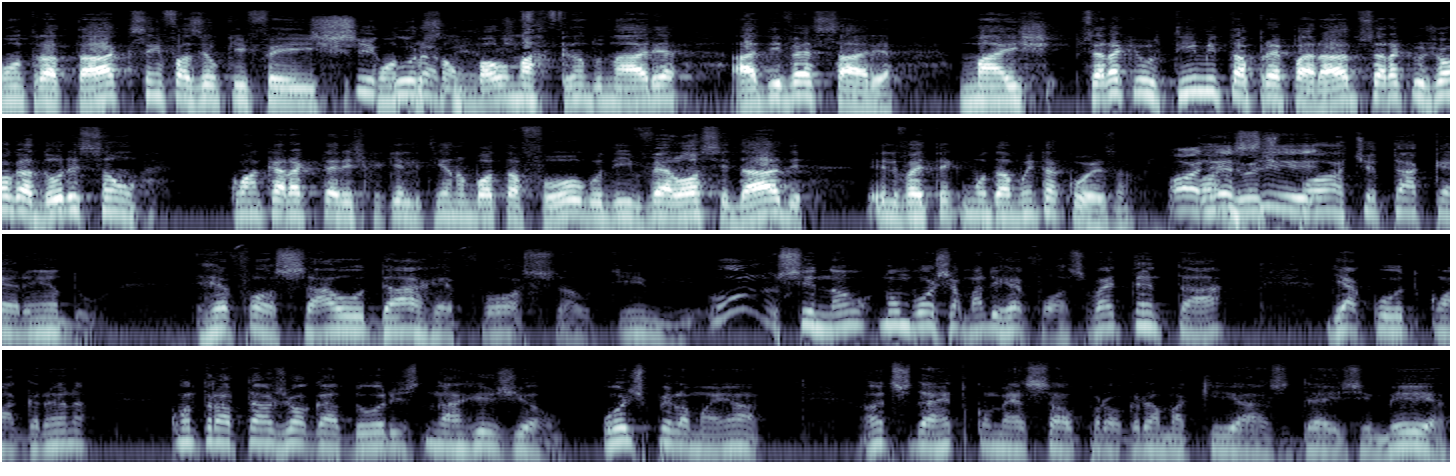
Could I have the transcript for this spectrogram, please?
contra-ataque, sem fazer o que fez contra o São Paulo, marcando na área adversária. Mas será que o time está preparado? Será que os jogadores são com a característica que ele tinha no Botafogo, de velocidade? Ele vai ter que mudar muita coisa. Olha, Olha esse... o esporte está querendo reforçar ou dar reforço ao time. Ou, se não, não vou chamar de reforço. Vai tentar, de acordo com a grana, contratar jogadores na região. Hoje pela manhã, antes da gente começar o programa aqui às 10h30,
